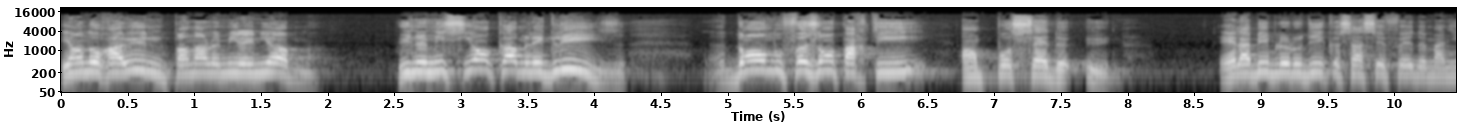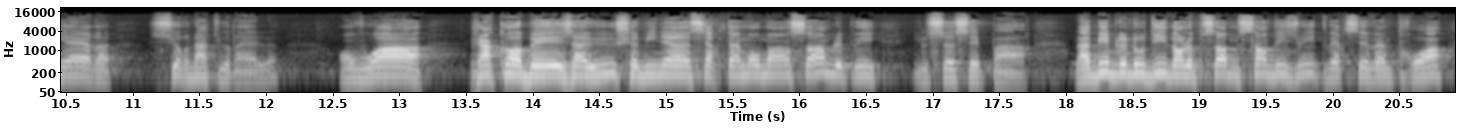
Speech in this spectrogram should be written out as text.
et en aura une pendant le millénium. Une mission comme l'Église dont nous faisons partie en possède une. Et la Bible nous dit que ça s'est fait de manière surnaturelle. On voit Jacob et Ésaü cheminaient un certain moment ensemble et puis ils se séparent. La Bible nous dit dans le psaume 118, verset 23,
